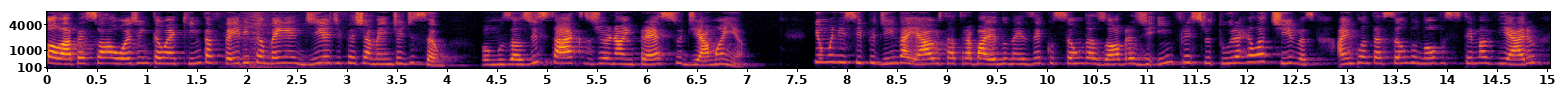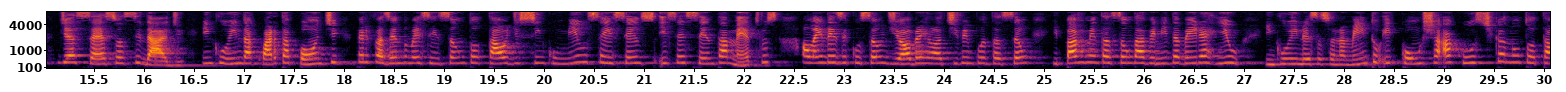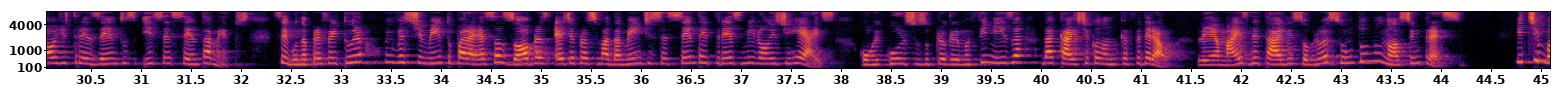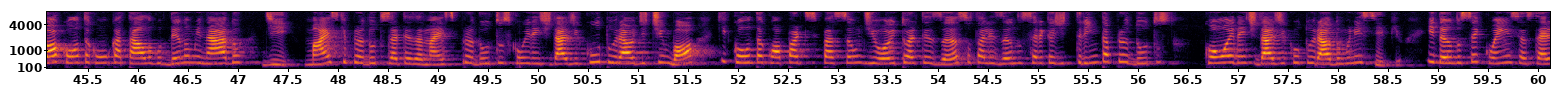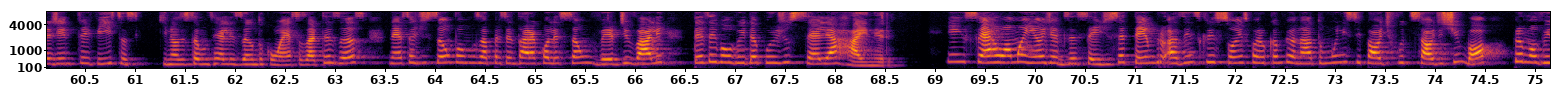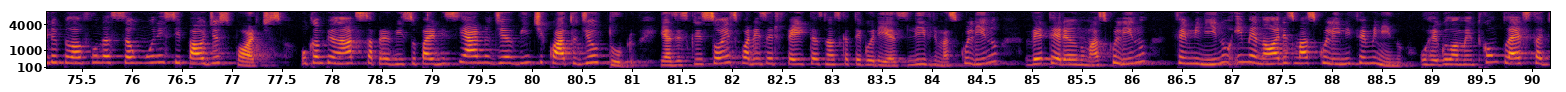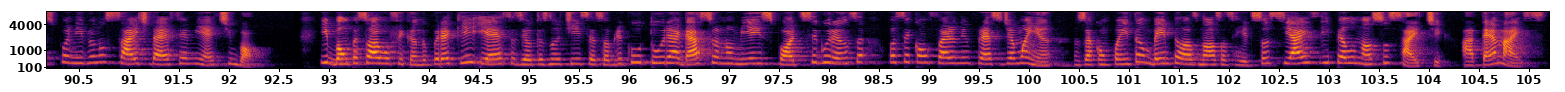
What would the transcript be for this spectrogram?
Olá pessoal, hoje então é quinta-feira e também é dia de fechamento de edição. Vamos aos destaques do jornal impresso de amanhã e o município de Indaial está trabalhando na execução das obras de infraestrutura relativas à implantação do novo sistema viário de acesso à cidade, incluindo a quarta ponte, perfazendo uma extensão total de 5.660 metros, além da execução de obra relativa à implantação e pavimentação da Avenida Beira Rio, incluindo estacionamento e concha acústica, num total de 360 metros. Segundo a Prefeitura, o investimento para essas obras é de aproximadamente 63 milhões de reais, com recursos do programa Finisa da Caixa Econômica Federal. Leia mais detalhes sobre o assunto no nosso impresso. E Timbó conta com o catálogo denominado de Mais que Produtos Artesanais Produtos com Identidade Cultural de Timbó, que conta com a participação de oito artesãs, totalizando cerca de 30 produtos com a identidade cultural do município. E dando sequência à série de entrevistas que nós estamos realizando com essas artesãs, nessa edição vamos apresentar a coleção Verde Vale, desenvolvida por Juscelia Rainer e encerram amanhã, dia 16 de setembro, as inscrições para o Campeonato Municipal de Futsal de Timbó, promovido pela Fundação Municipal de Esportes. O campeonato está previsto para iniciar no dia 24 de outubro e as inscrições podem ser feitas nas categorias livre masculino, veterano masculino, feminino e menores masculino e feminino. O regulamento completo está disponível no site da FME Timbó. E bom, pessoal, eu vou ficando por aqui e essas e outras notícias sobre cultura, gastronomia, esporte e segurança você confere no impresso de amanhã. Nos acompanhe também pelas nossas redes sociais e pelo nosso site. Até mais!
